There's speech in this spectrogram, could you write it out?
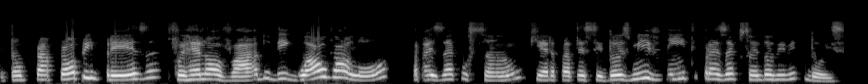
Então, para a própria empresa, foi renovado de igual valor para a execução, que era para ter sido 2020, para a execução em 2022.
